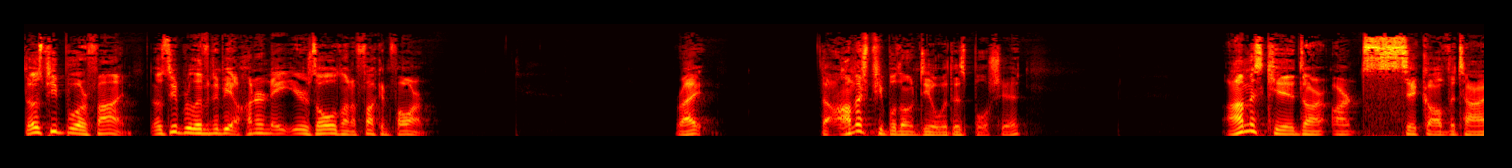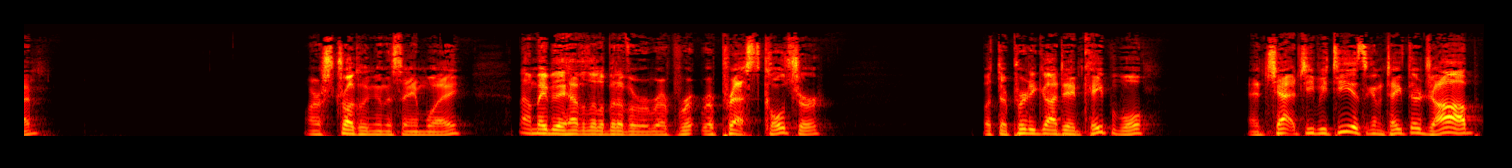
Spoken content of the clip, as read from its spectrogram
those people are fine. Those people are living to be 108 years old on a fucking farm right? The Amish people don't deal with this bullshit. Amish kids aren't aren't sick all the time. Aren't struggling in the same way. Now maybe they have a little bit of a rep- repressed culture, but they're pretty goddamn capable. And Chat GPT is going to take their job,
